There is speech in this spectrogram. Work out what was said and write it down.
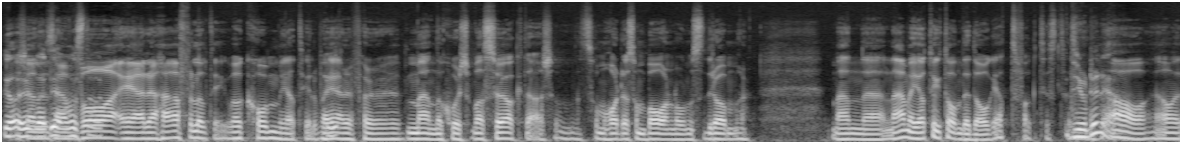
jag kände det? så här, Måste- vad är det här för någonting? Vad kommer jag till? Vad är det för människor som har sökt där, som, som har det som barndomsdrömmar? Men, eh, nej, men jag tyckte om det dag ett faktiskt. Du gjorde det? Ja, ja,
